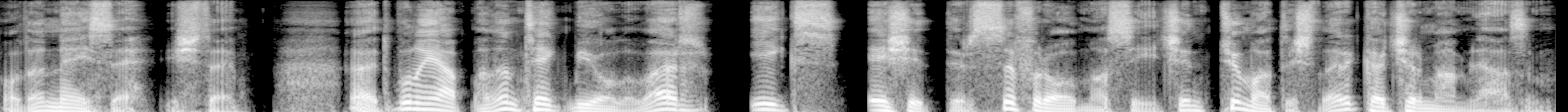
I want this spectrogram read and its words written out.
O da neyse işte. Evet, bunu yapmanın tek bir yolu var. x eşittir 0 olması için tüm atışları kaçırmam lazım.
